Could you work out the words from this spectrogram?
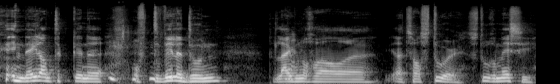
in Nederland te kunnen of te willen doen, dat lijkt Ja. me nog wel, uh, ja, het is wel stoer, stoere missie.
